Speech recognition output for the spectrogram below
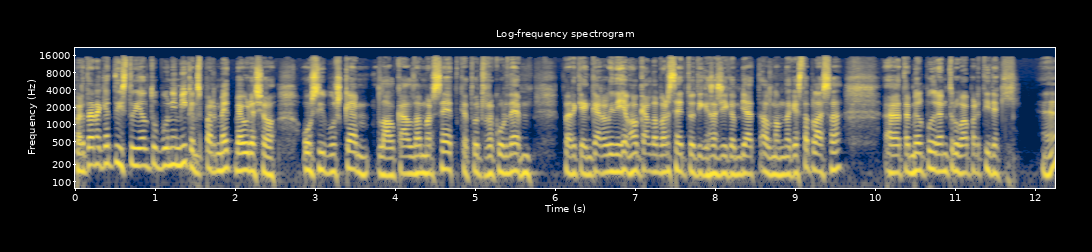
Per tant, aquest historial toponímic ens permet veure això. O si busquem l'alcalde Mercet, que tots recordem, perquè encara li diem alcalde Mercet, tot i que s'hagi canviat el nom d'aquesta plaça, eh, també el podrem trobar a partir d'aquí. Eh?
